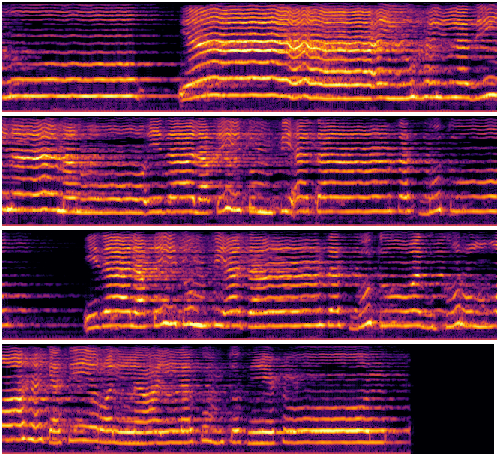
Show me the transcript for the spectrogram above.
لقيتم فئة فاثبتوا. إذا لقيتم فئة فاثبتوا واذكروا الله كثيرا لعلكم تفلحون.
